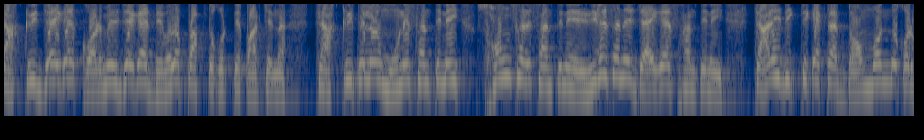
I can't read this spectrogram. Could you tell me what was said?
চাকরির জায়গায়, কর্মের জায়গায় ডেভেলপ প্রাপ্ত করতে পারছেন না। চাকরি পেলেও মনে শান্তি নেই, সংসারে শান্তি নেই, রিলেশনের জায়গায় শান্তি নেই। চারিদিক থেকে একটা দমবন্ধকর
